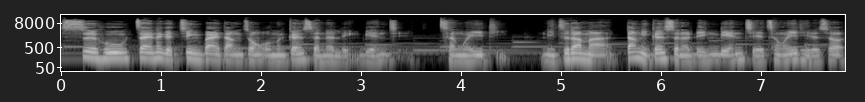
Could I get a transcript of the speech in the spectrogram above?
似乎在那个敬拜当中，我们跟神的灵连结，成为一体。你知道吗？当你跟神的灵连结，成为一体的时候，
